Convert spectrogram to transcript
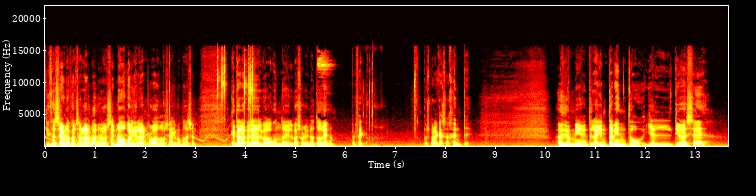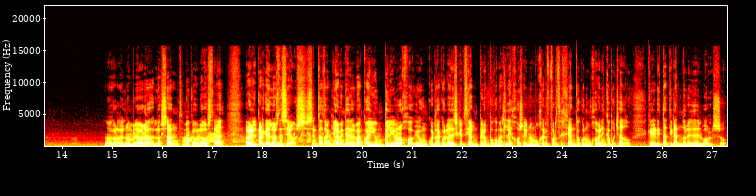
Quizás sea una falsa alarma, no lo sé. No, porque lo han robado, o sea que no puede ser. ¿Qué tal la pelea del vagabundo y el basurero? ¿Todo bien? Perfecto. Pues para casa, gente. Ay, Dios mío, entre el ayuntamiento y el tío ese... No me acuerdo del nombre ahora. Los Sant, me cago en la hostia, ¿eh? A ver, el Parque de los Deseos. Sentado tranquilamente en el banco hay un pelirrojo que concuerda con la descripción, pero un poco más lejos hay una mujer forcejeando con un joven encapuchado que grita tirándole del bolso.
